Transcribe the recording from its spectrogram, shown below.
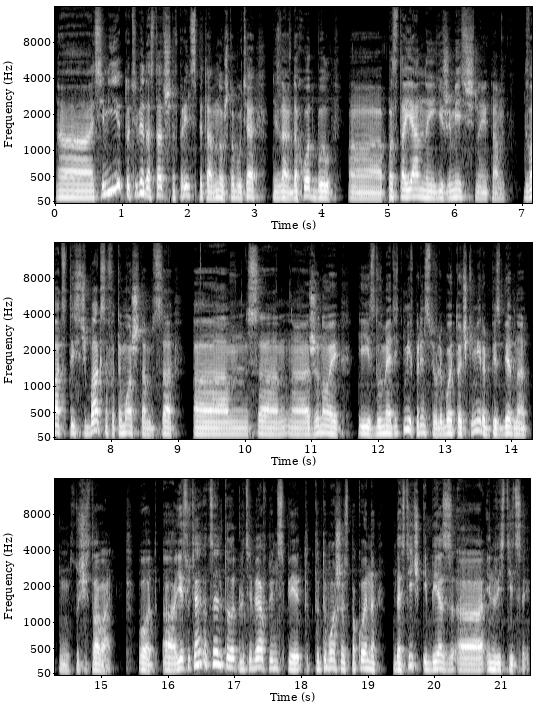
э, семьи, то тебе достаточно, в принципе, там, ну, чтобы у тебя, не знаю, доход был э, постоянный, ежемесячный, там, 20 тысяч баксов, и ты можешь там с, э, с э, женой и с двумя детьми, в принципе, в любой точке мира безбедно существовать. Вот. Если у тебя эта цель, то для тебя, в принципе, ты, ты можешь ее спокойно достичь и без э, инвестиций,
